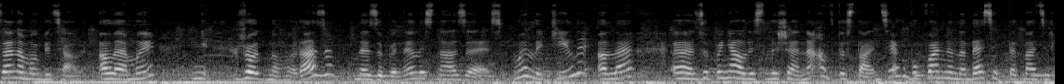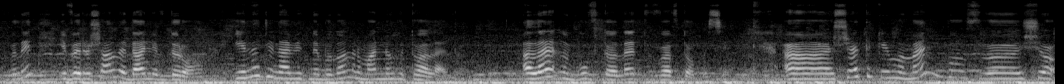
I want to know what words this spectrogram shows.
це нам обіцяли. Але ми ні, жодного разу не зупинились на АЗС. Ми летіли, але е, зупинялись лише на автостанціях, буквально на 10-15 хвилин і вирушали далі в дорогу. Іноді навіть не було нормального туалету. Але ну, був туалет в автобусі. А ще такий момент був, е, що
